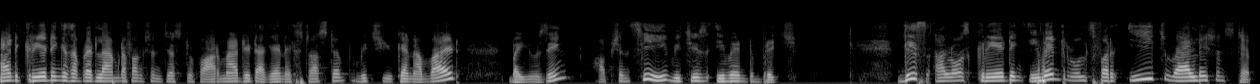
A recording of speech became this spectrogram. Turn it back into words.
And creating a separate Lambda function just to format it again extra step, which you can avoid by using option C, which is event bridge. This allows creating event rules for each validation step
